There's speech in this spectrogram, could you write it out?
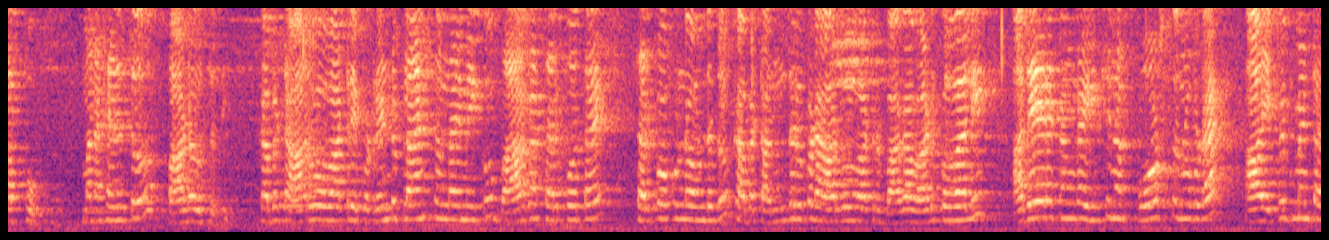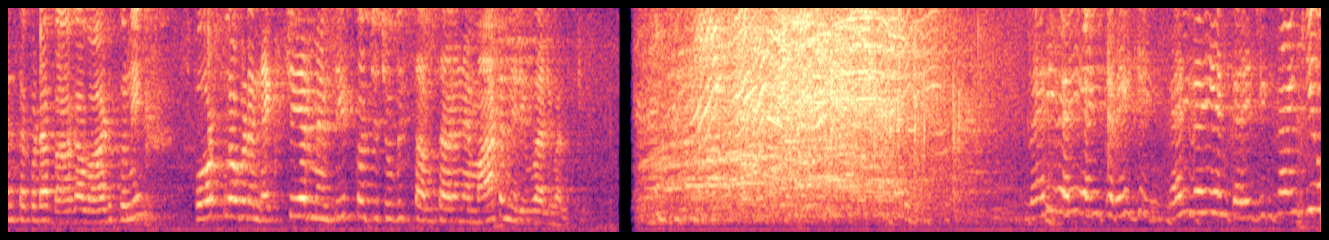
తప్పు. మన హెల్త్ పాడవుతుంది. కాబట్టి ఆర్ఓ వాటర్ ఇప్పుడు రెండు ప్లాంట్స్ ఉన్నాయి మీకు. బాగా సరిపోతాయి. సరిపోకుండా ఉండదు. కాబట్టి అందరూ కూడా ఆర్ఓ వాటర్ బాగా వాడుకోవాలి. అదే రకంగా ఇచ్చిన స్పోర్ట్స్ను కూడా ఆ ఎక్విప్మెంట్ అంతా కూడా బాగా వాడుకుని స్పోర్ట్స్లో కూడా నెక్స్ట్ ఇయర్ మేము తీసుకొచ్చి చూపిస్తాం సార్ అనే మాట మీరు ఇవ్వాలి వాళ్ళకి. Very very encouraging very very encouraging thank you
